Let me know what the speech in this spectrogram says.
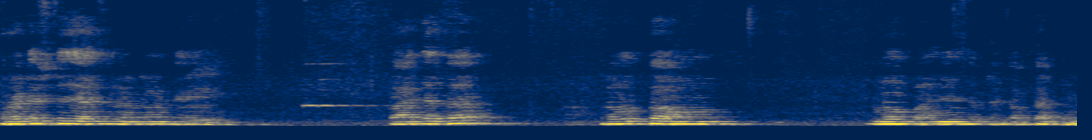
ప్రొటెస్ట్ చేయాల్సినటువంటి బాధ్యత ప్రభుత్వంలో పనిచేసే ప్రతి ఒక్కరికి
